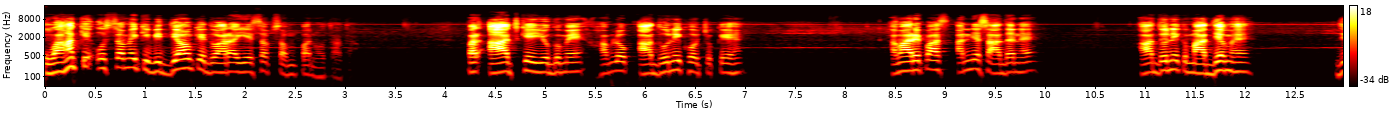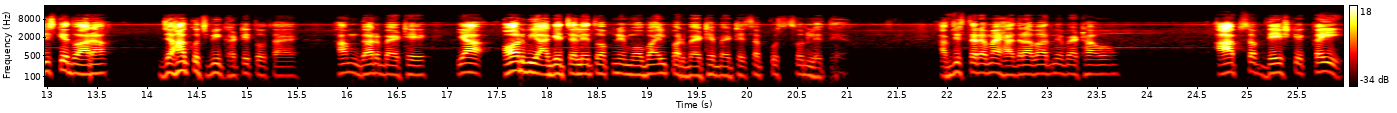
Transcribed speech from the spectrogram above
वहाँ के उस समय की विद्याओं के द्वारा ये सब संपन्न होता था। पर आज के युग में हम लोग आधुनिक हो चुके हैं। हमारे पास अन्य साधन है, आधुनिक माध्यम है, जिसके द्वारा जहाँ कुछ भी घटित होता है, हम घर बैठे या और भी आगे चले तो अपने मोबाइल पर बैठे बैठे सब कुछ सुन लेते हैं। अब जिस तरह मैं हैदराबाद में बैठा हूँ, आप सब देश के कई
